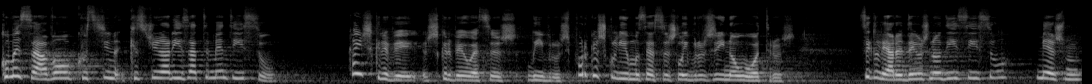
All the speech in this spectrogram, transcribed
começavam a questionar exatamente isso. Quem escreveu, escreveu esses livros? Por que escolhemos esses livros e não outros? Se calhar Deus não disse isso mesmo.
